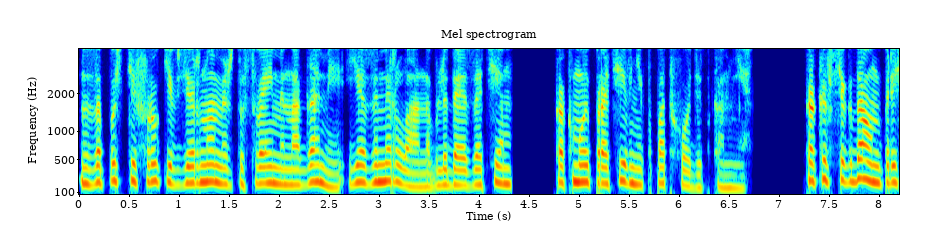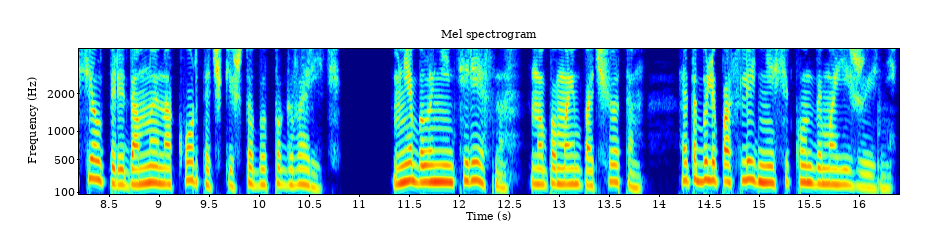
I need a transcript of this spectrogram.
Запустив руки в зерно между своими ногами, я замерла, наблюдая за тем, как мой противник подходит ко мне. Как и всегда, он присел передо мной на корточки, чтобы поговорить. Мне было неинтересно, но по моим подсчетам, это были последние секунды моей жизни.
